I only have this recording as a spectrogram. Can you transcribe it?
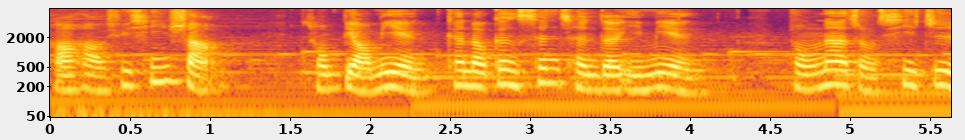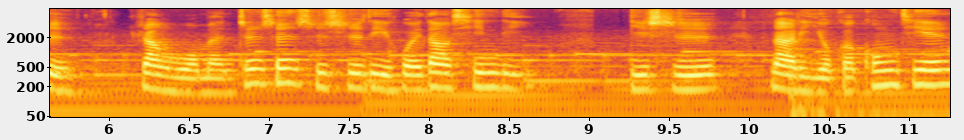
好好去欣赏，从表面看到更深层的一面，从那种细致，让我们真真实实地回到心里。其实那里有个空间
